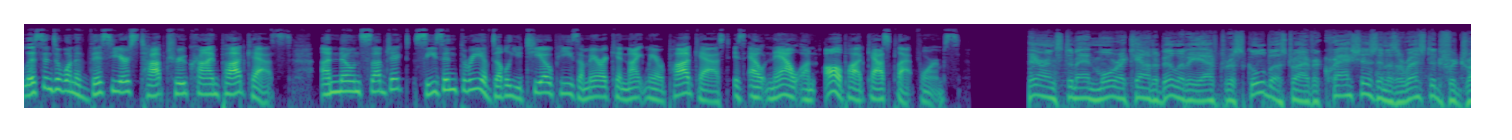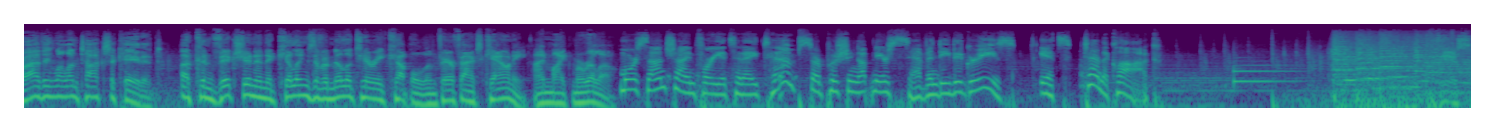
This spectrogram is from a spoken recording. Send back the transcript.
Listen to one of this year's top true crime podcasts. Unknown Subject, Season 3 of WTOP's American Nightmare podcast is out now on all podcast platforms. Parents demand more accountability after a school bus driver crashes and is arrested for driving while intoxicated. A conviction in the killings of a military couple in Fairfax County. I'm Mike Murillo. More sunshine for you today. Temps are pushing up near 70 degrees. It's 10 o'clock.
